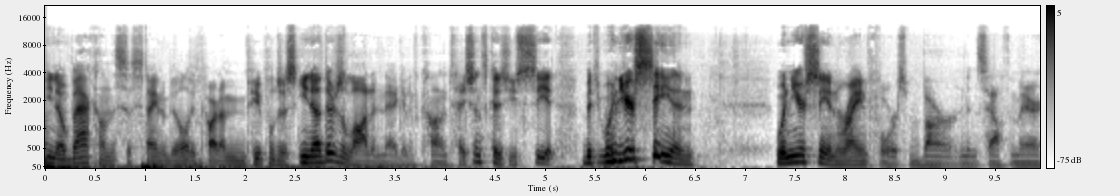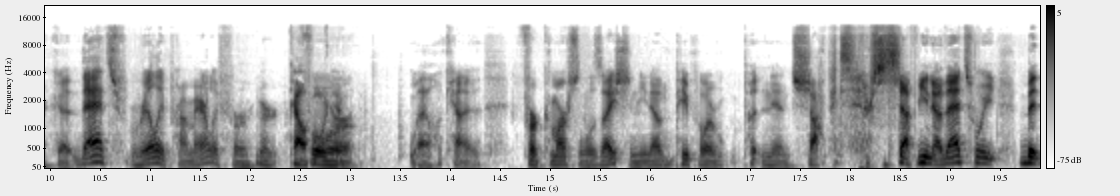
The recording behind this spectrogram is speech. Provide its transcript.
you know, back on the sustainability part. I mean, people just, you know, there's a lot of negative connotations because you see it, but when you're seeing when you're seeing rainforest burned in South America, that's really primarily for Or California. for well, for commercialization. You know, people are putting in shopping centers and stuff. You know, that's where. You, but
